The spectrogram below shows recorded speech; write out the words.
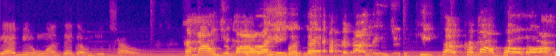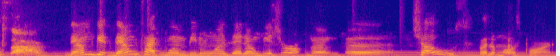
that be the ones that don't get chose. Come on, Jamal. I hear you laughing. I need you to keep talking. Come on, Polo. I'm sorry. Them get them type of women be the ones that don't get tro- uh, uh, chose for the most part.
